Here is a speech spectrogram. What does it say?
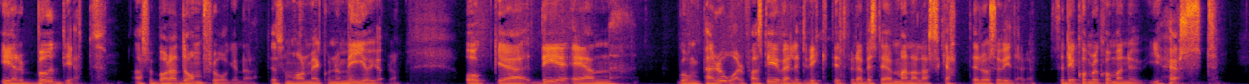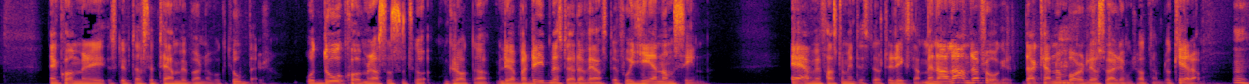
er budget. Alltså bara de frågorna, det som har med ekonomi att göra. Och eh, det är en gång per år, fast det är väldigt viktigt för där bestämmer man alla skatter och så vidare. Så det kommer att komma nu i höst. Den kommer i slutet av september, början av oktober. Och då kommer alltså Socialdemokraterna Miljöpartiet med stöd av vänster få igenom sin. Även fast de inte är störst i riksdagen. Men alla andra frågor, där kan de borgerliga och Sverigedemokraterna blockera. Mm.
